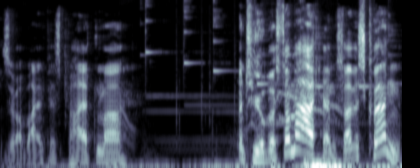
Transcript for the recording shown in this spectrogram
So, aber ein Pilz behalten wir. Und hier bist nochmal Items, weil wir es können.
